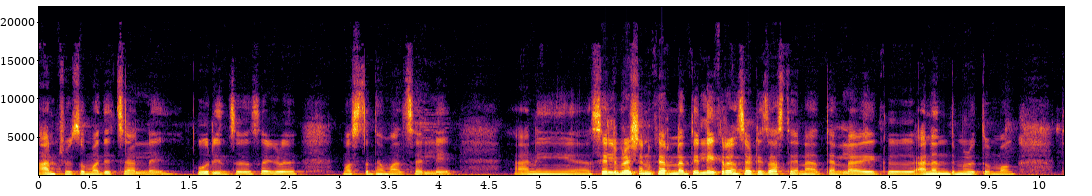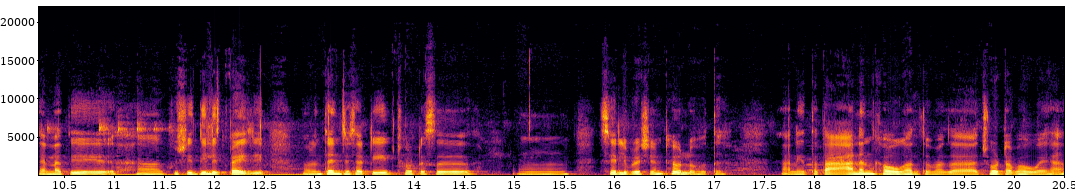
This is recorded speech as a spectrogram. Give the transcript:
आमचूचं मध्येच चाललं आहे पोरींचं सगळं मस्त धमाल चालली आहे आणि सेलिब्रेशन करणं ते लेकरांसाठीच असते ना. त्यांना एक आनंद मिळतो. मग त्यांना ते खुशी दिलीच पाहिजे. म्हणून त्यांच्यासाठी एक छोटंसं सेलिब्रेशन ठेवलं होतं. आणि आता आनंद खाऊ घालतो माझा छोटा भाऊ आहे हा.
